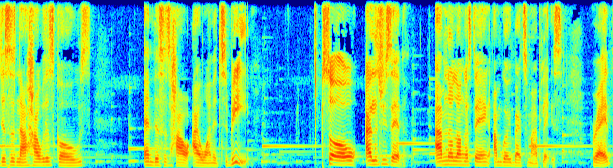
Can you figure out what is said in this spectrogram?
this is not how this goes. And this is how I want it to be. So I literally said, I'm no longer staying, I'm going back to my place, right?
